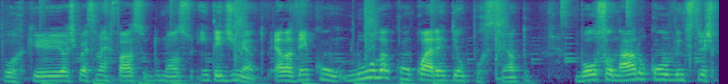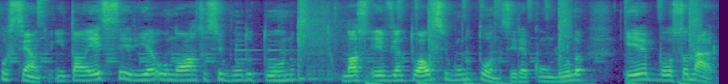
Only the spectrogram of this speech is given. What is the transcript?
porque eu acho que vai ser mais fácil do nosso entendimento. Ela vem com Lula com 41%, Bolsonaro com 23%. Então esse seria o nosso segundo turno, nosso eventual segundo turno, seria com Lula e Bolsonaro.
